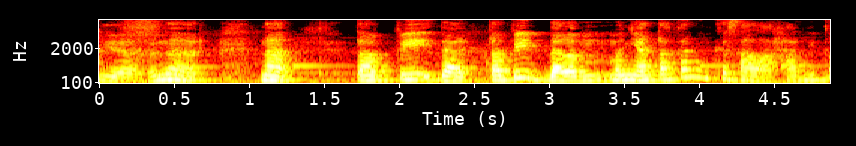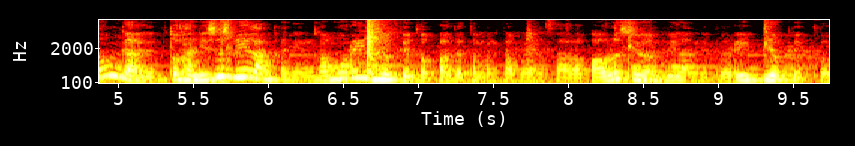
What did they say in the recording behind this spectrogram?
iya benar. Nah, tapi da, tapi dalam menyatakan kesalahan itu enggak Tuhan Yesus bilang kan yang kamu rebuke gitu kalau ada teman kamu yang salah. Paulus juga bilang gitu, rebuke gitu.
